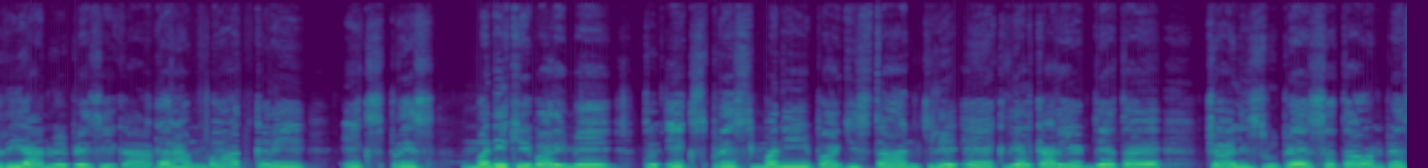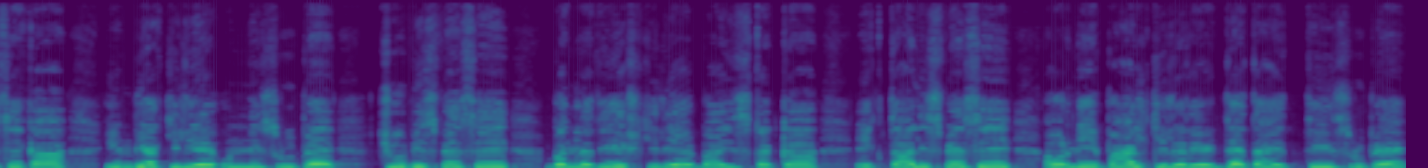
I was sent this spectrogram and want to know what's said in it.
तिरानवे पैसे का। अगर हम बात करें एक्सप्रेस मनी के बारे में तो एक्सप्रेस मनी पाकिस्तान के लिए एक रियल का रेट देता है चालीस रुपये सत्तावन पैसे का, इंडिया के लिए उन्नीस रुपये चौबीस पैसे, बांग्लादेश के लिए बाईस टक्का इकतालीस पैसे, और नेपाल के लिए रेट देता है तीस रुपये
